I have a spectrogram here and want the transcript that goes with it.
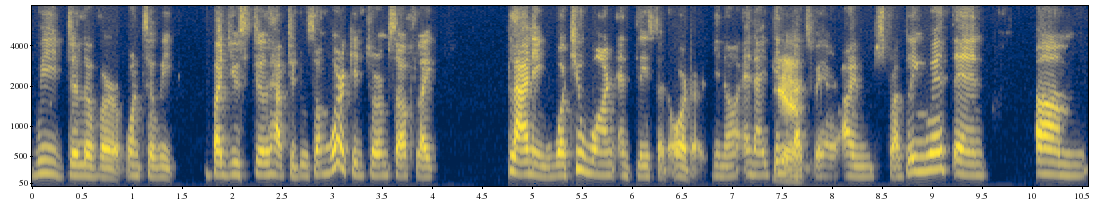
we deliver once a week but you still have to do some work in terms of like planning what you want and place that order you know and i think yeah. that's where i'm struggling with and um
